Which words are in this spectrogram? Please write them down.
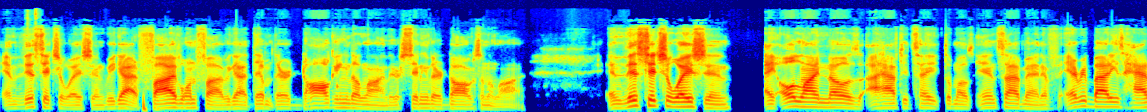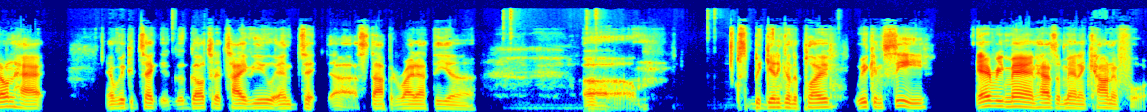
in this situation, we got five on five. We got them, they're dogging the line, they're sitting their dogs on the line. In this situation, a O line knows I have to take the most inside man. If everybody's hat on hat, and we could take go to the tight view and t- uh, stop it right at the uh, um, beginning of the play, we can see every man has a man accounted for,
